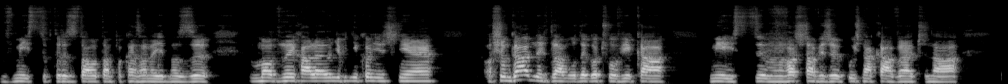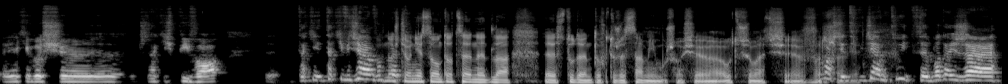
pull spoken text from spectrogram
w miejscu, które zostało tam pokazane, jedno z modnych, ale niekoniecznie osiągalnych dla młodego człowieka miejsc w Warszawie, żeby pójść na kawę, czy na jakiegoś, e, czy na jakieś piwo. Taki, taki widziałem w ogóle... pewnością nie są to ceny dla e, studentów, którzy sami muszą się utrzymać w Warszawie. No właśnie, widziałem tweet bodajże,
